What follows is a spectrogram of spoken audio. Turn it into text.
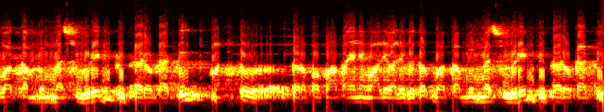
wakam bin masyurin di barokati mastur. Cara pepatah yang wali-wali itu wakam bin masyurin di barokati.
